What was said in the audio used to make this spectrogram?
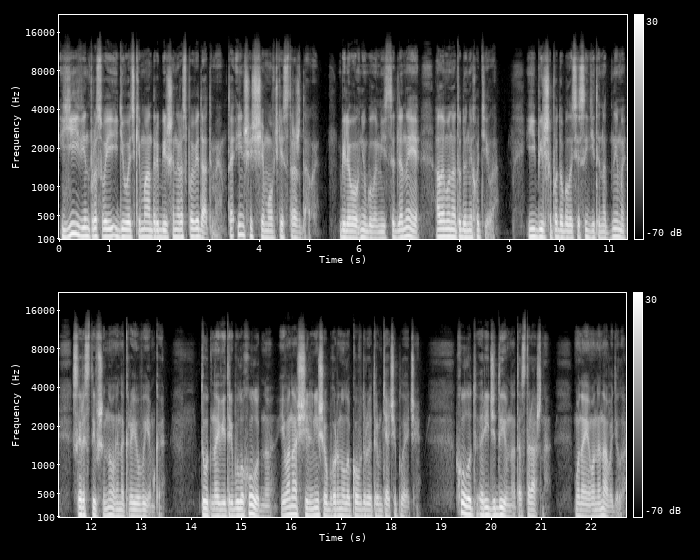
Їй він про свої ідіотські мандри більше не розповідатиме, та інші ще мовчки страждали. Біля вогню було місце для неї, але вона туди не хотіла. Їй більше подобалося сидіти над ними, схрестивши ноги на краю виямка. Тут на вітрі було холодно, і вона щільніше обгорнула ковдрою тремтячі плечі. Холод річ дивна та страшна. Вона його ненавиділа,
